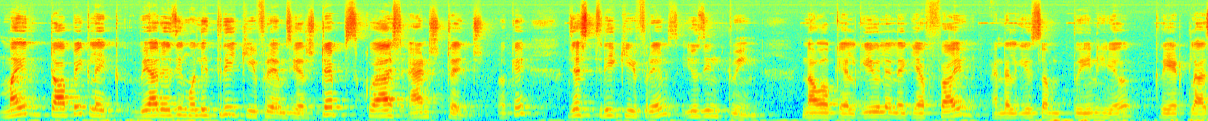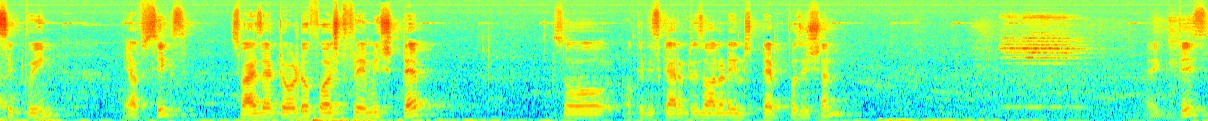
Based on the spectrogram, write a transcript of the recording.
my topic like we are using only three keyframes here step, squash and stretch. Okay. Just three keyframes using tween now okay I'll give like F5 and I'll give some tween here. Create classic tween F6 so as I told you first frame is step. So okay this character is already in step position. Like this.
